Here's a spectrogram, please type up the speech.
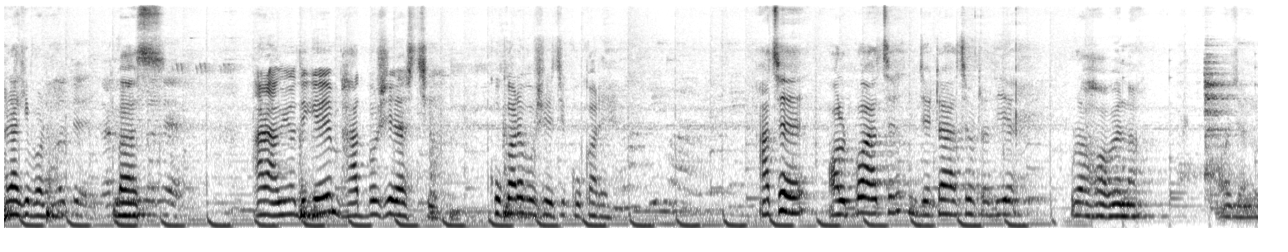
রাখি পড়া। বাস। আর আমি ওদিকে ভাত বসিয়ে আসছি। কুকারে বসিয়েছি কুকারে। আছে অল্প আছে যেটা আছে ওটা দিয়ে পুরো হবে না ওই জন্য।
